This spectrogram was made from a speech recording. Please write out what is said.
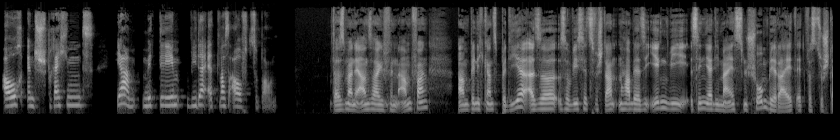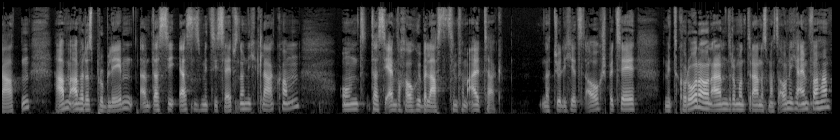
auch entsprechend, ja, mit dem wieder etwas aufzubauen. Das ist meine Ansage für den Anfang. Ähm, bin ich ganz bei dir. Also, so wie ich es jetzt verstanden habe, also irgendwie sind ja die meisten schon bereit, etwas zu starten, haben aber das Problem, äh, dass sie erstens mit sich selbst noch nicht klarkommen und dass sie einfach auch überlastet sind vom Alltag. Natürlich jetzt auch speziell mit Corona und allem drum und dran, das macht es auch nicht einfacher,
